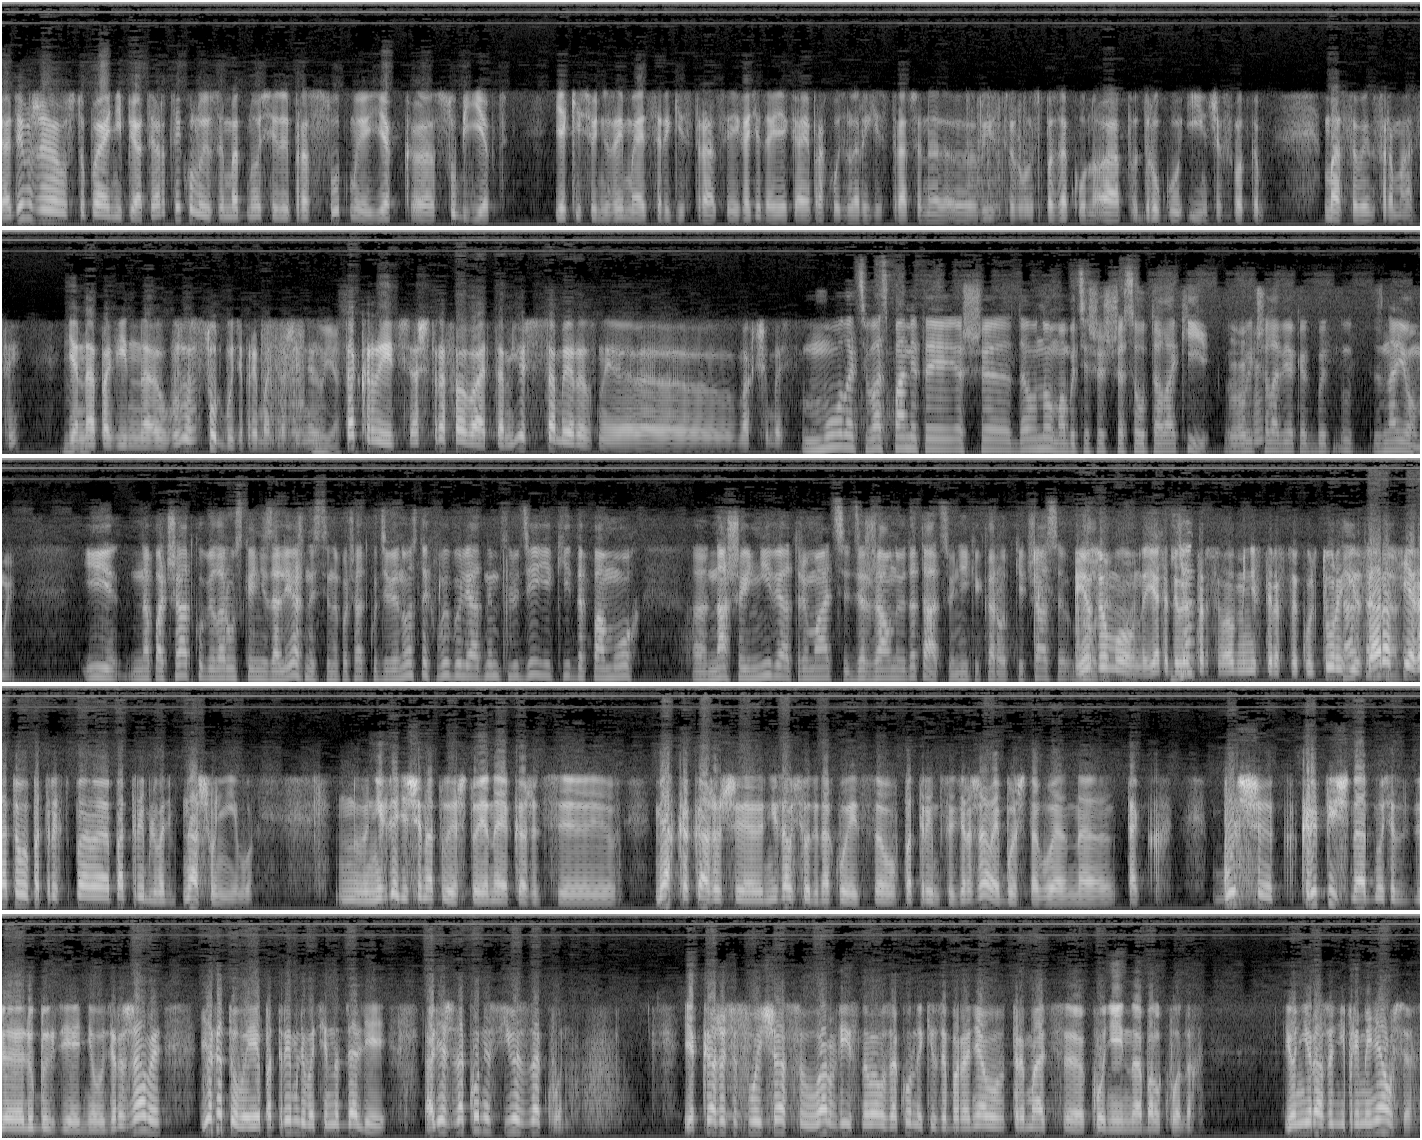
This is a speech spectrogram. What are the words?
Тады вже уступае не пяты артыкул і взаемаадносіны праз суд мы як э, суб'ект які сёння займаецца рэгістрацыяй газета якая праходзіла рэгістрацыю на рэгістрировалась по закону аб друку і іншых сродкам масавай інфармацыі яна павінна суд будзе прымаць Ну, рашэнне ясна. закрыць аштрафаваць там ёсць самыя розныя э, магчымасці моладзь вас памятае яшчэ даўно мабыць яшчэ саўталакі вы Мгм. чалавек як бы ну, знаёмы і на пачатку беларускай незалежнасці на пачатку 90-х вы былі адным з людзей які дапамог э, нашай ніве атрымаць дзяржаўную датацыю нейкі кароткі час Безумоўна, я тады Як- працаваў у міністэрстве культуры Так, і так, зараз так. я гатовы патры- па- падтрымліваць нашу ніву. Ну, не гледзячы на тое, што яна, як кажуць, э, мякка кажучы, не заўсёды знаходіцца ў падтрымцы дзяржавы, больш таго яна так больш крытычна адносяць да любых дзеянняў дзяржавы, я гатовы яе падтрымліваць і надалей. Але ж законнасць ёсць закон. Як кажуць у свой час у Англіі існаваў закон, які забараняў трымаць коней на балконах. Ён ні разу не прымяняўся,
